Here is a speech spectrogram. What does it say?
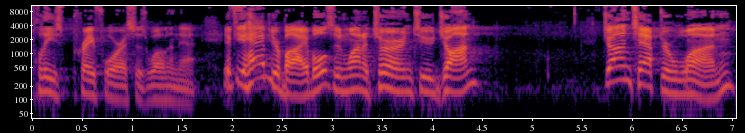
please pray for us as well in that. If you have your Bibles and want to turn to John, John chapter 1,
